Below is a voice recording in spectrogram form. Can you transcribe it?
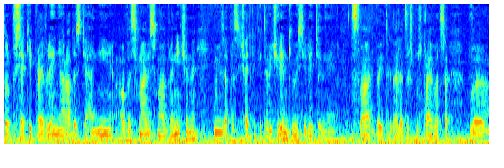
то всякие проявления радости, они весьма-весьма ограничены. Нельзя посещать какие-то вечеринки усилительные, свадьбы и так далее. Это что устраиваться в,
